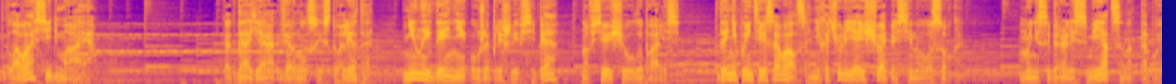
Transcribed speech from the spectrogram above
Глава седьмая Когда я вернулся из туалета, Нина и Дэнни уже пришли в себя, но все еще улыбались. Дэнни поинтересовался, не хочу ли я еще апельсинового сока. «Мы не собирались смеяться над тобой»,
